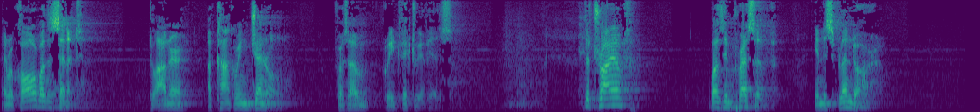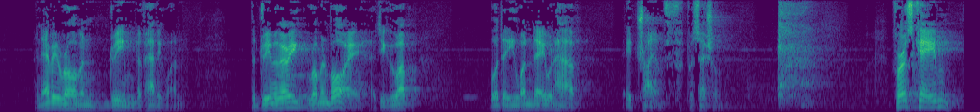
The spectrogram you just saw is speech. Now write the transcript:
and were called by the Senate to honor a conquering general for some great victory of his. The triumph was impressive in its splendor, and every Roman dreamed of having one. The dream of every Roman boy as he grew up was that he one day would have a triumph procession. First came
